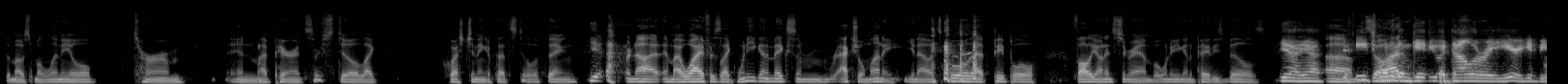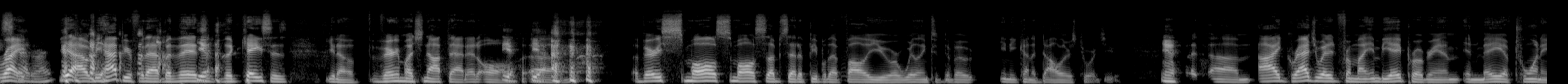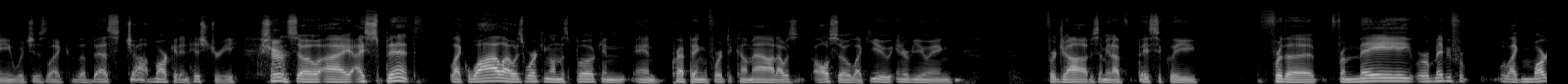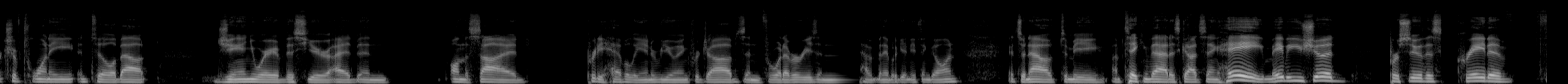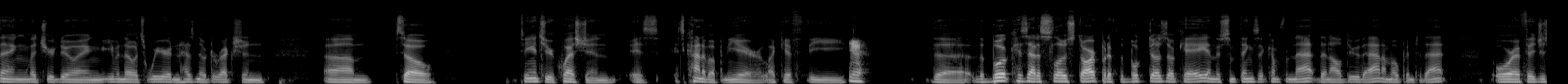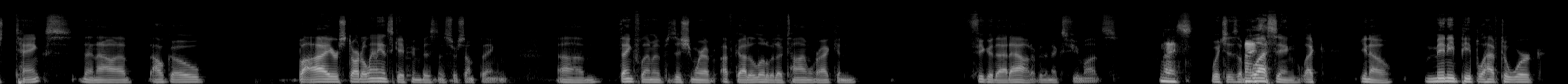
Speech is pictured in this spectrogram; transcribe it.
the most millennial term. And my parents are still like questioning if that's still a thing Yeah. or not. And my wife is like, when are you going to make some actual money? You know, it's cool that people follow you on Instagram, but when are you going to pay these bills? Yeah, yeah. Um, if each so one of I- them gave you a dollar a year, you'd be Right. sad, right? Yeah, I would be happier for that. But then Yeah. the case is, you know, very much not that at all. Yeah. yeah. Um, a very small, small subset of people that follow you are willing to devote any kind of dollars towards you. Yeah. But um, I graduated from my MBA program in May of 20, which is like the best job market in history. sure. And so I I spent like while I was working on this book and and prepping for it to come out, I was also like you interviewing for jobs. I mean, I've basically for the from May or maybe for like March of 20 until about January of this year, I had been on the side pretty heavily interviewing for jobs and for whatever reason haven't been able to get anything going. And so now to me, I'm taking that as God saying, "Hey, maybe you should pursue this creative thing that you're doing even though it's weird and has no direction." Um so to answer your question, is it's kind of up in the air. Like if the Yeah. the the book has had a slow start, but if the book does okay and there's some things that come from that, then I'll do that. I'm open to that. Or if it just tanks, then I'll I'll go buy or start a landscaping business or something. Um, thankfully, I'm in a position where I've, I've got a little bit of time where I can figure that out over the next few months, nice. which is a Nice. blessing. Like you know, many people have to work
